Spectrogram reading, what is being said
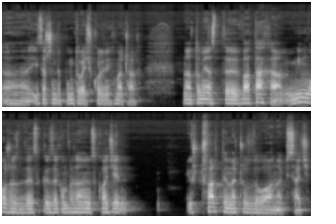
e, i zacznie to punktować w kolejnych meczach. Natomiast e, Wataha, mimo że w zakompletowanym składzie już w czwartym meczu zdołała napisać,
